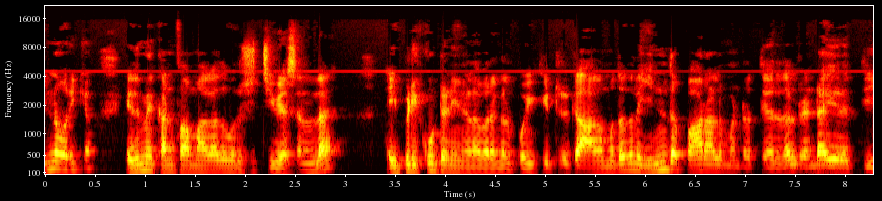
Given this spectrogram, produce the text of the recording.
இன்ன வரைக்கும் எதுவுமே கன்ஃபார்ம் ஆகாத ஒரு சுச்சுவேஷனில் இப்படி கூட்டணி நிலவரங்கள் போய்கிட்டு இருக்கு. ஆக மொத்தத்தில் இந்த பாராளுமன்ற தேர்தல் ரெண்டாயிரத்தி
